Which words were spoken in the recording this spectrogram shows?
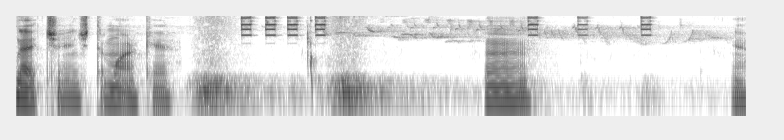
Let's change the marker. Uh, yeah.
